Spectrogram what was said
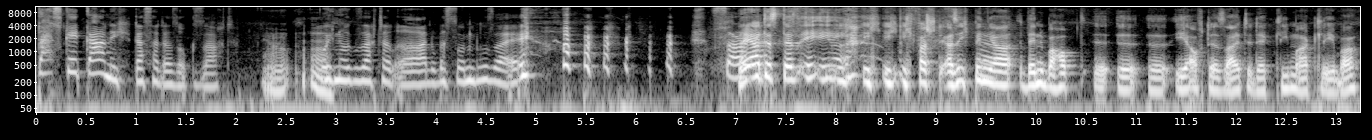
Das geht gar nicht. Das hat er so gesagt. Ja. Wo ich nur gesagt habe, oh, du bist so ein Loser, ey. Sorry. Naja, das, das, ich, ja. ich, ich, ich, verstehe, also ich bin ja, wenn überhaupt, äh, äh, eher auf der Seite der Klimakleber,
